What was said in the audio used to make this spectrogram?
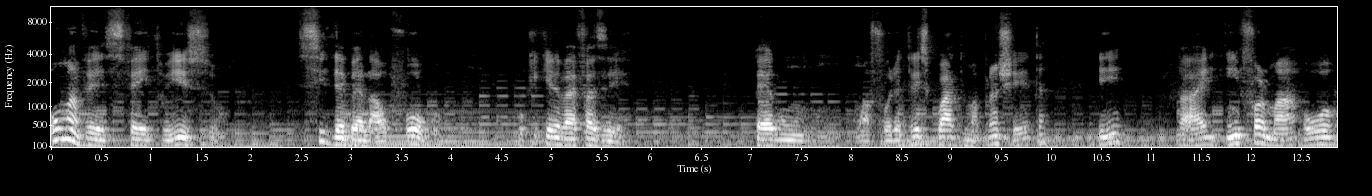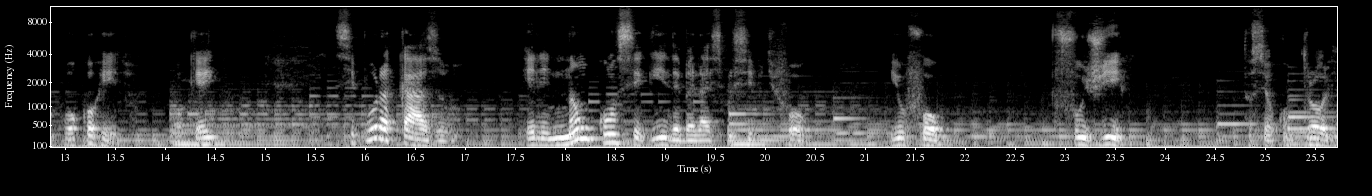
Uma vez feito isso, se debelar o fogo, o que, que ele vai fazer? Pega um, uma folha 3 quartos, uma prancheta e vai informar o ocorrido, ok? Se por acaso ele não conseguir debelar esse princípio de fogo e o fogo fugir do seu controle,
